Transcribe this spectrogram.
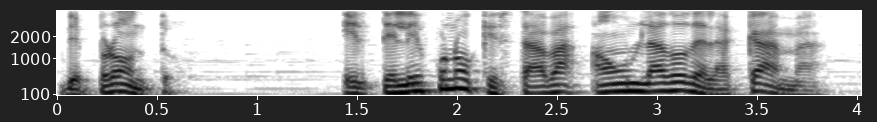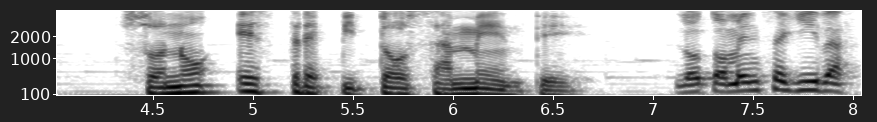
De pronto, el teléfono que estaba a un lado de la cama sonó estrepitosamente. Lo tomé enseguida,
